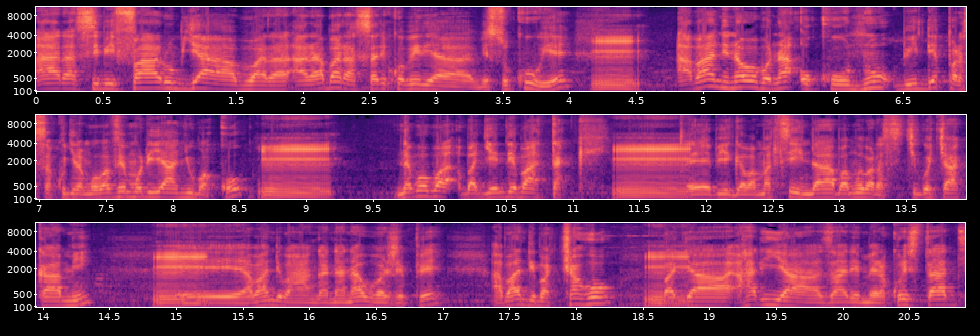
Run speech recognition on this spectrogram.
arasa ibifaru byabo ara- arabarasa ariko biriya bisukuye. Mm, abandi nabo babona ukuntu bideparasa kugira ngo bave muri ya nyubako. Mm, nabo ba- bagende batake. Mm. Eh, biga amatsinda bamwe barasa ikigo cya kami. Eh, abandi bahangana n'abo bajepe abandi bacaho bajya hariya za remera kuri stade.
